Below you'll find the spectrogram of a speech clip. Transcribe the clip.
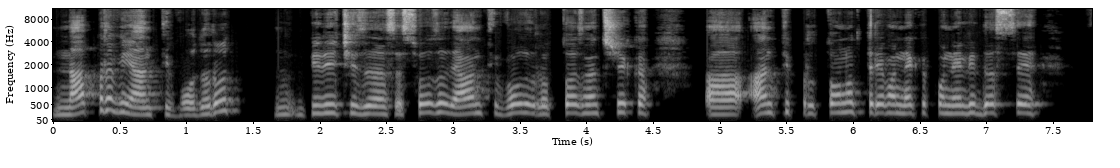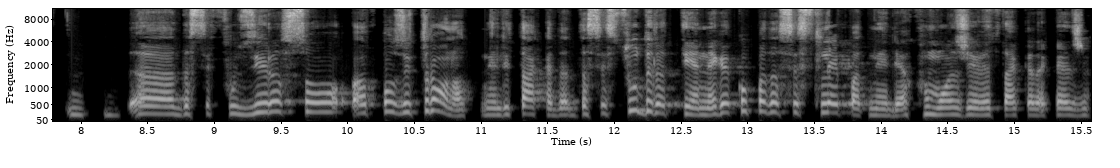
направи антиводород, бидејќи за да се создаде антиводород, тоа значи дека антипротонот треба некако нели да се да се фузира со позитронот, нели така, да, да се судрат тие некако па да се слепат, нели, ако може е така да кажем.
